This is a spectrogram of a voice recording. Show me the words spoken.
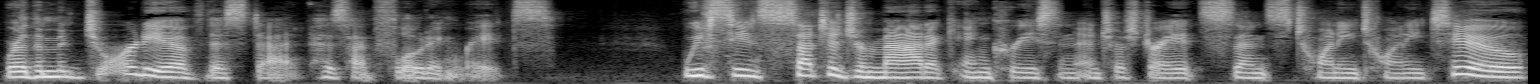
where the majority of this debt has had floating rates. We've seen such a dramatic increase in interest rates since 2022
